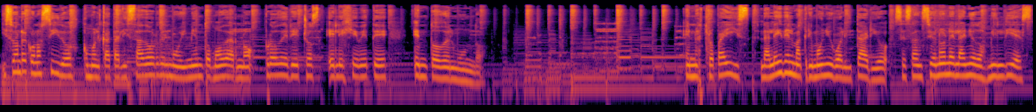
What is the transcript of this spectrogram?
y son reconocidos como el catalizador del movimiento moderno pro derechos LGBT en todo el mundo. En nuestro país, la ley del matrimonio igualitario se sancionó en el año 2010,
